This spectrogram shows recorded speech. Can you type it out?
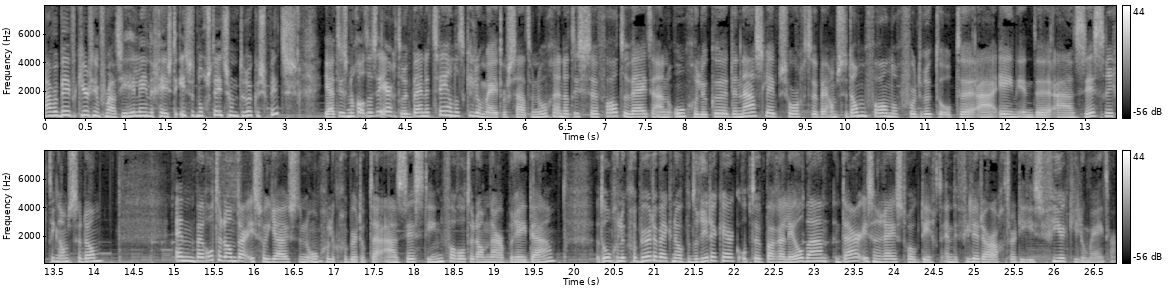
AWB Verkeersinformatie, Helene de Geest. Is het nog steeds zo'n drukke spits? Ja, het is nog altijd erg druk. Bijna 200 kilometer staat er nog. En dat is uh, vooral te wijten aan ongelukken. De nasleep zorgt uh, bij Amsterdam vooral nog voor drukte op de A1 en de A6 richting Amsterdam. En bij Rotterdam daar is zojuist een ongeluk gebeurd op de A16... van Rotterdam naar Breda. Het ongeluk gebeurde bij knooppunt Ridderkerk op de parallelbaan. Daar is een rijstrook dicht en de file daarachter die is 4 kilometer.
